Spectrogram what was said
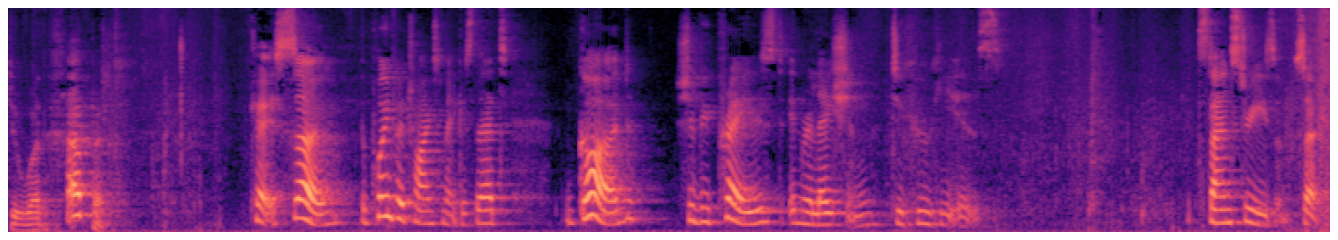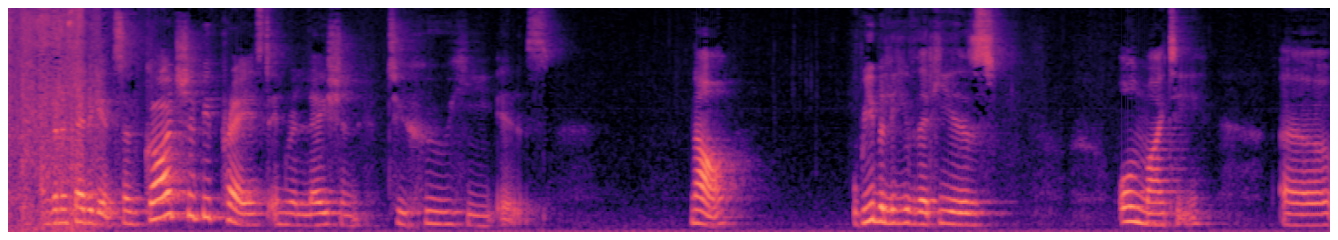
to what happened? Okay, so the point we're trying to make is that God should be praised in relation to who He is. It stands to reason. So I'm going to say it again. So God should be praised in relation to who He is. Now, we believe that He is almighty, uh,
